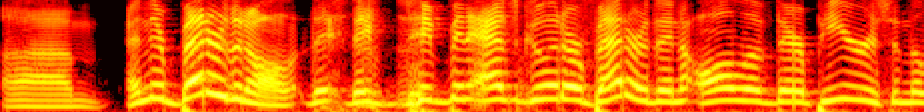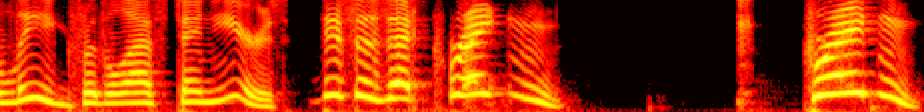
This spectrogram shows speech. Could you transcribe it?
Um, and they're better than all. They, they've they've been as good or better than all of their peers in the league for the last ten years. This is at Creighton. Creighton,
